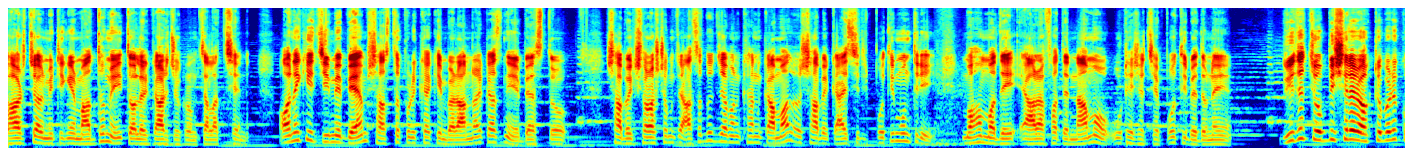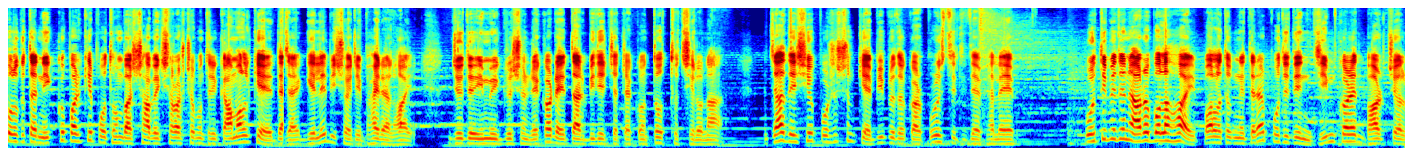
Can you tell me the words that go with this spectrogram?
ভার্চুয়াল মিটিংয়ের মাধ্যমেই দলের কার্যক্রম চালাচ্ছেন। অনেকেই জিমে ব্যায়াম, স্বাস্থ্য পরীক্ষা কিংবা রান্নার কাজ নিয়ে ব্যস্ত। সাবেক স্বরাষ্ট্রমন্ত্রী আসাদুজ্জামান খান কামাল ও সাবেক আইসিটির প্রতিমন্ত্রী মোহাম্মদ এ আরাফাতের নামও উঠে এসেছে প্রতিবেদনে। দুই হাজার চব্বিশ সালের অক্টোবরে কলকাতার নিক্কো পার্কে প্রথমবার সাবেক স্বরাষ্ট্রমন্ত্রী কামালকে দেখা গেলে বিষয়টি ভাইরাল হয়। যদিও ইমিগ্রেশন রেকর্ডে তার বিদেশ যাত্রার কোনো তথ্য ছিল না, যা দেশীয় প্রশাসনকে বিব্রতকর পরিস্থিতিতে ফেলে। প্রতিবেদনে আরও বলা হয়, পলাতক নেতারা প্রতিদিন জিম করেন, ভার্চুয়াল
